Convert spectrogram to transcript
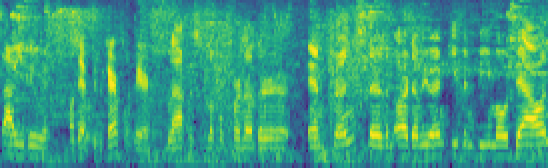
That's how you do it. Oh, they have to be careful here. Blacklist is looking for another entrance. There's an RWM keeping BMO down.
